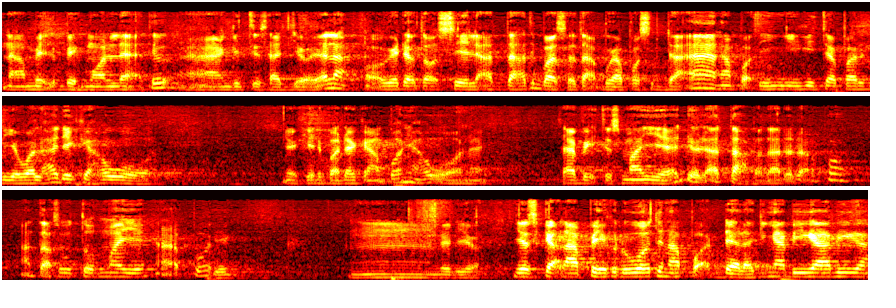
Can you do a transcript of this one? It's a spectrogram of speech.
Nak ambil lebih molek tu. Ha, gitu saja ya lah. Orang dok tak atas tu bahasa tak berapa sedap. Ha, nampak tinggi kita pada dia. Walah dia ke hawa. Dia kira pada Kaabah ni hawa naik. Sabit tu semaya dia di atas apa tak ada apa. Atas utuh semaya apa dia. Hmm dia dia. Sekat lapis kedua tu nampak ada lagi dengan bira-bira.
